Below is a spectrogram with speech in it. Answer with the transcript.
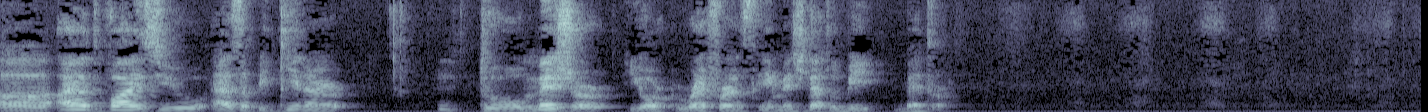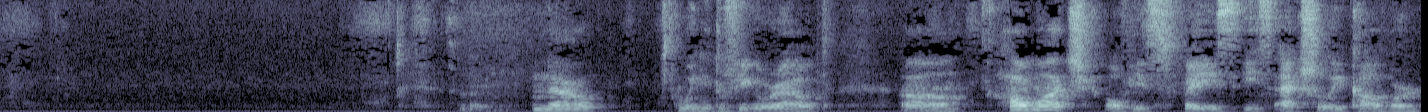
uh, I advise you as a beginner to measure your reference image that would be better now we need to figure out um, how much of his face is actually covered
